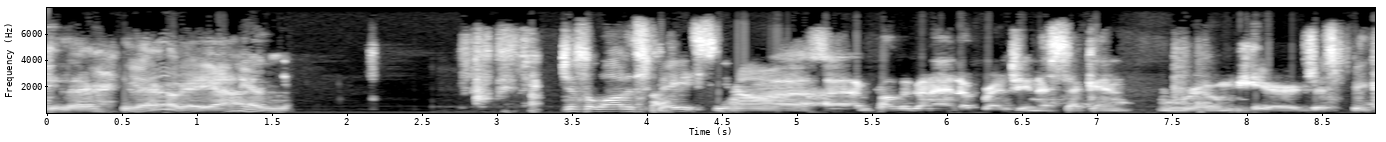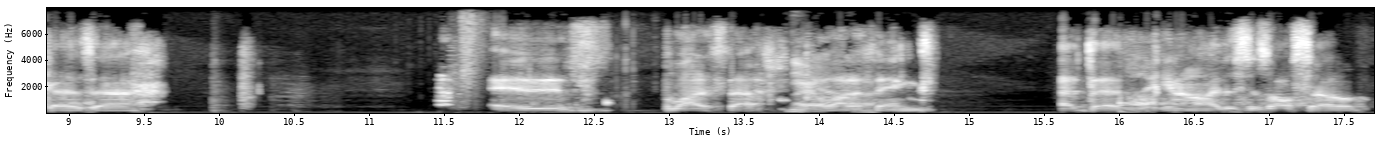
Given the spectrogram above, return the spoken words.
You there? You Yeah, there? Okay, yeah. And just a lot of space, you know. Uh, I'm probably going to end up renting a second room here just because uh, it is a lot of stuff. Got a lot of things. At the, you know, this is also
